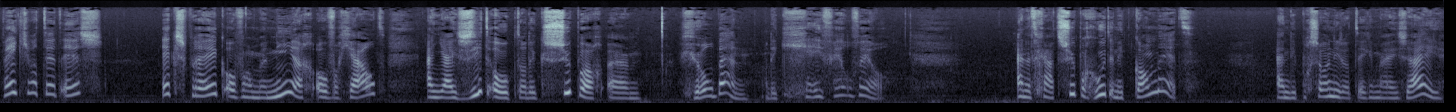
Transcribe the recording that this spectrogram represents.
Weet je wat dit is? Ik spreek over een manier over geld. En jij ziet ook dat ik super um, gul ben. Want ik geef heel veel. En het gaat super goed en ik kan dit. En die persoon die dat tegen mij zei,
